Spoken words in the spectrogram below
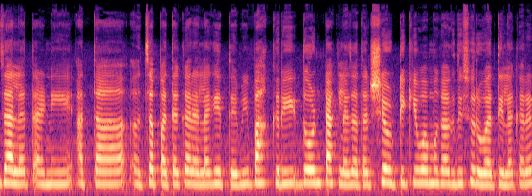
झाल्यात आणि आता चपात्या करायला घेते मी. भाकरी दोन टाकल्या जातात शेवटी किंवा मग अगदी सुरुवातीला कारण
